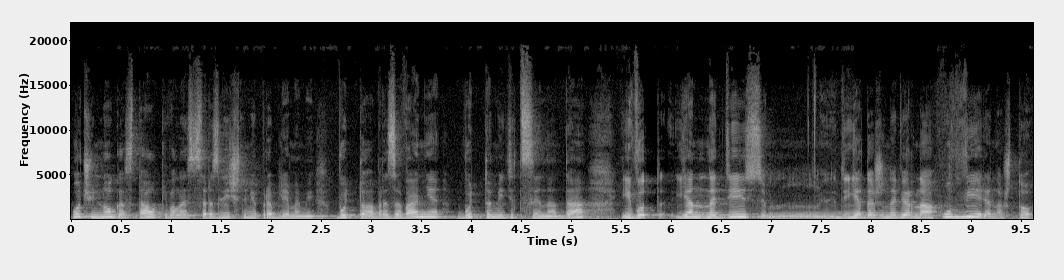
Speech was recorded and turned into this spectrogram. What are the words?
очень много сталкивалась с различными проблемами, будь то образование, будь то медицина, да. И вот я надеюсь, я даже, наверное, уверена, что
